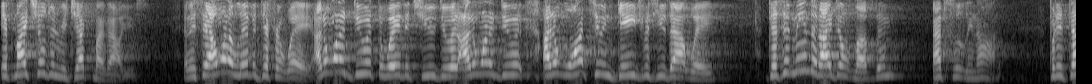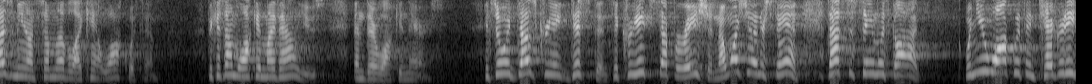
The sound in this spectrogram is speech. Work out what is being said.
if my children reject my values, and they say, I want to live a different way. I don't want to do it the way that you do it. I don't want to do it. I don't want to engage with you that way. Does it mean that I don't love them? Absolutely not. But it does mean on some level I can't walk with them because I'm walking my values and they're walking theirs. And so it does create distance, it creates separation. And I want you to understand that's the same with God. When you walk with integrity,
